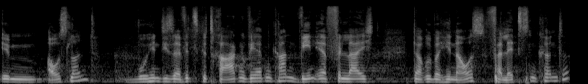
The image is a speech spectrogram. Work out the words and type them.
im Ausland? Wohin dieser Witz getragen werden kann? Wen er vielleicht darüber hinaus verletzen könnte?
